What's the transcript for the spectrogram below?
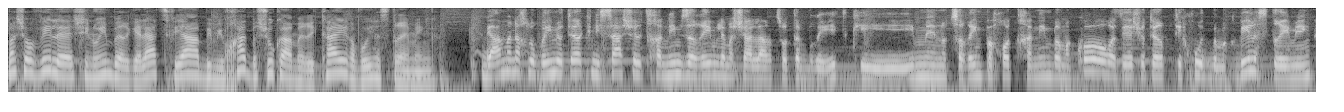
מה שהוביל לשינויים בהרגלי הצפייה, במיוחד בשוק האמריקאי רווי הסטרימינג. גם אנחנו רואים יותר כניסה של תכנים זרים, למשל לארצות הברית, כי אם נוצרים פחות תכנים במקור, אז יש יותר פתיחות במקביל לסטרימינג,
